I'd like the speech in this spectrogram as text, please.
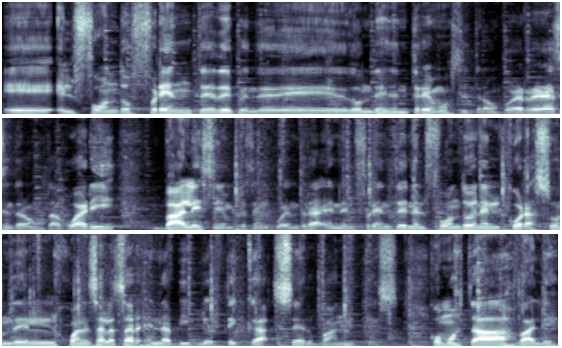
eh, el fondo frente, depende de dónde entremos. Si entramos por Herrera, si entramos por Tacuarí, Vale siempre se encuentra en el frente, en el fondo, en el corazón del Juan de Salazar, en la biblioteca Cervantes. ¿Cómo estás, Vale?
